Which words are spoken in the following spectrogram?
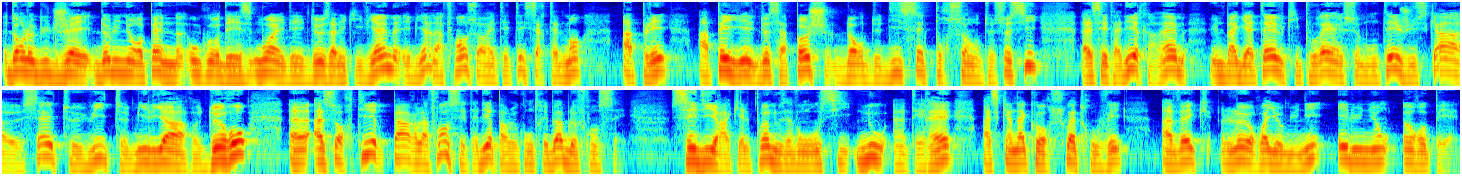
dans le budget de l'Union européenne au cours des mois et des deux années qui viennent, eh bien la France aurait été certainement appelé à payer de sa poche l'ordre de 17% de ceci, euh, c'est-à-dire quand même une bagatelle qui pourrait se monter jusqu'à 7, euh, 8 milliards d'euros euh, à sortir par la France, c'est-à-dire par le contribuable français. C'est dire à quel point nous avons aussi, nous, intérêt à ce qu'un accord soit trouvé avec le Royaume-Uni et l'Union européenne.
